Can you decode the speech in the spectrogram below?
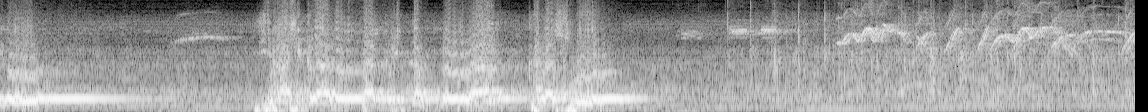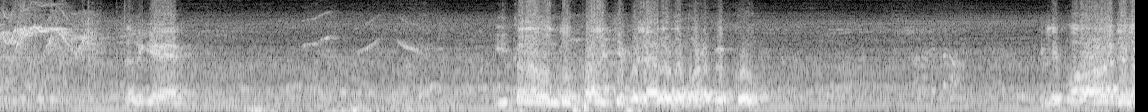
ಇದು ಶಾಸಕರಾದಂಥ ಕೃಷ್ಣಪ್ಪನವರ ಕನಸು ನನಗೆ ಈ ತರ ಒಂದು ಪಾಲಿಕೆ ಬಜಾರನ್ನು ಮಾಡಬೇಕು. ಇಲ್ಲಿ ಬಹಳ ಜನ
